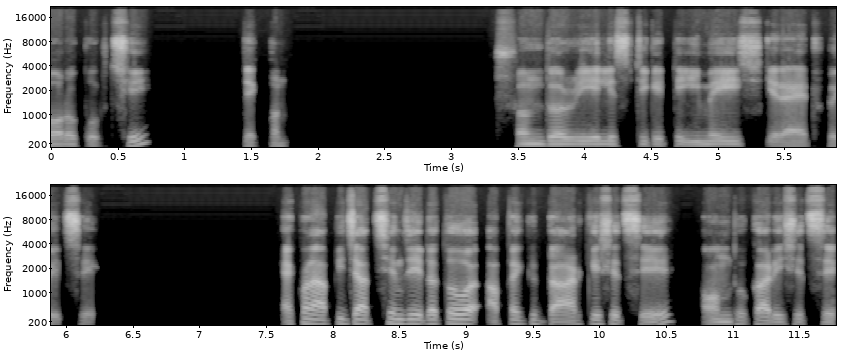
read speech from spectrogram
বড় করছি। দেখুন। সুন্দর রিয়েলিস্টিক একটি ইমেজ জেনারেট হয়েছে। এখন আপনি চাচ্ছেন যে এটা তো আপনার একটু ডার্ক এসেছে, অন্ধকার এসেছে।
